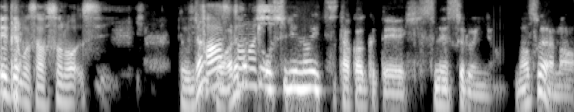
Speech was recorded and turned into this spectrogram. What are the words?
え、でもさ、その、すでもじゃファーあ、あれストのだけお尻の位置高くて、すねするんや。謎やな。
